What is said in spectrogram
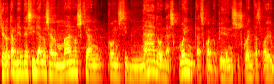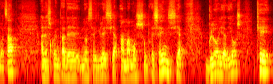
Quiero también decirle a los hermanos que han consignado en las cuentas, cuando piden sus cuentas por el WhatsApp, a las cuentas de nuestra iglesia, amamos su presencia, gloria a Dios, que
